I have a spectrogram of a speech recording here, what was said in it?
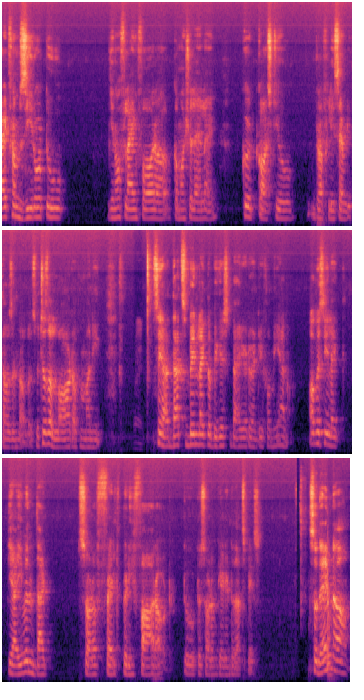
right from zero to, you know, flying for a commercial airline could cost you roughly seventy thousand dollars, which is a lot of money. Right. So yeah, that's been like the biggest barrier to entry for me, and obviously, like yeah, even that sort of felt pretty far out to to sort of get into that space. So then, uh,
